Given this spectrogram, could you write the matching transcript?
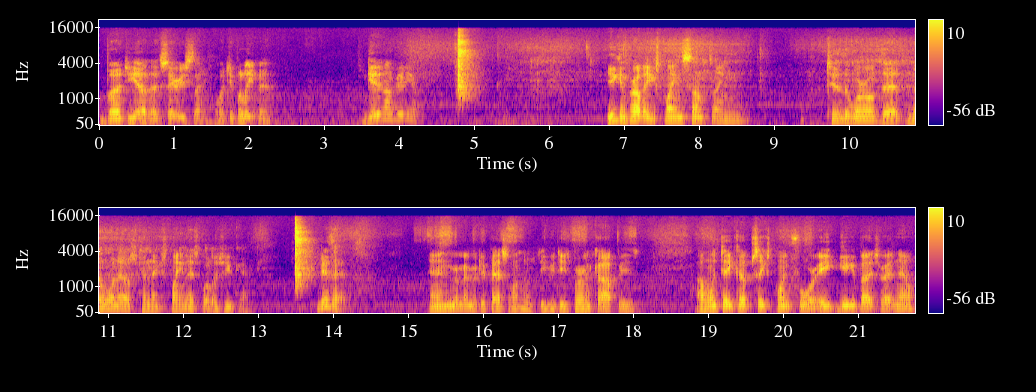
But yeah, that serious thing, what you believe in. Get it on video. You can probably explain something to the world that no one else can explain as well as you can. Do that. And remember to pass along those DVDs, burn copies. I only take up 6.48 gigabytes right now.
